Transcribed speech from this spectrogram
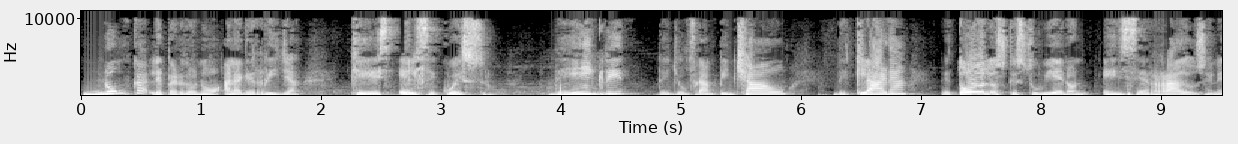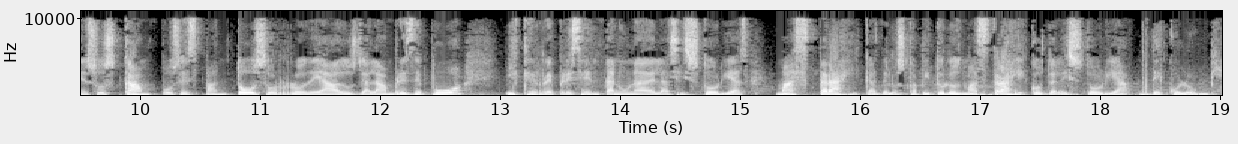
nunca le perdonó a la guerrilla, que es el secuestro de Ingrid, de John Fran Pinchao, de Clara, de todos los que estuvieron encerrados en esos campos espantosos rodeados de alambres de púa y que representan una de las historias más trágicas, de los capítulos más trágicos de la historia de Colombia.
